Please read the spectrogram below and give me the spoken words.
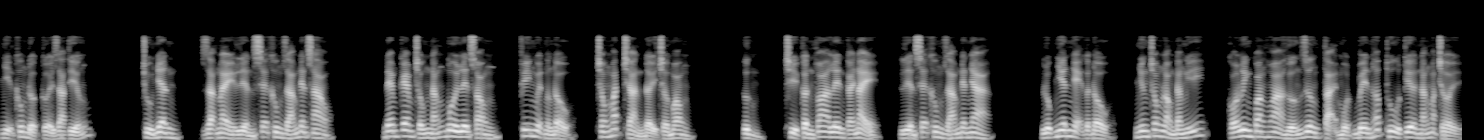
nhịn không được cười ra tiếng. Chủ nhân, dạng này liền sẽ không dám đen sao? Đem kem chống nắng bôi lên xong, phi nguyệt ngầm đầu, trong mắt tràn đầy chờ mong. Ừ m chỉ cần pha lên cái này, liền sẽ không dám đen nha. Lục nhiên nhẹ gật đầu, nhưng trong lòng đang nghĩ, có linh quang hoa hướng dương tại một bên hấp thu tia nắng mặt trời,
